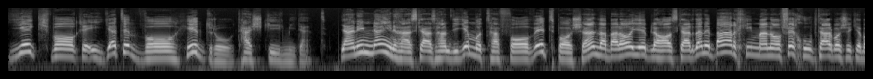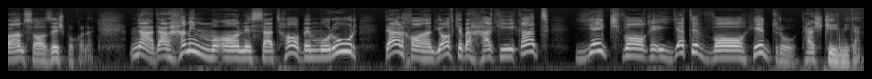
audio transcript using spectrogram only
یک واقعیت واحد رو تشکیل میدند یعنی نه این هست که از همدیگه متفاوت باشند و برای لحاظ کردن برخی منافع خوبتر باشه که با هم سازش بکنن. نه در همین معانست ها به مرور در خواهند یافت که به حقیقت یک واقعیت واحد رو تشکیل میدن.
